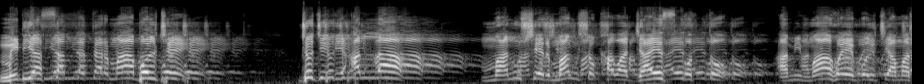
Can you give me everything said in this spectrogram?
মিডিয়ার সামনে তার মা বলছে, যদি আল্লাহ মানুষের মাংস খাওয়া জায়েজ করত, আমি মা হয়ে বলছি আমার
